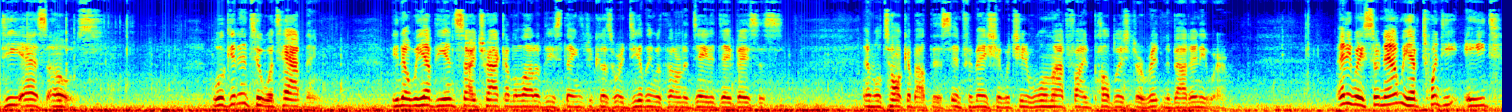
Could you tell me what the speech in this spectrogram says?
DSOs. We'll get into what's happening. You know, we have the inside track on a lot of these things because we're dealing with it on a day to day basis. And we'll talk about this information, which you will not find published or written about anywhere. Anyway, so now we have 28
